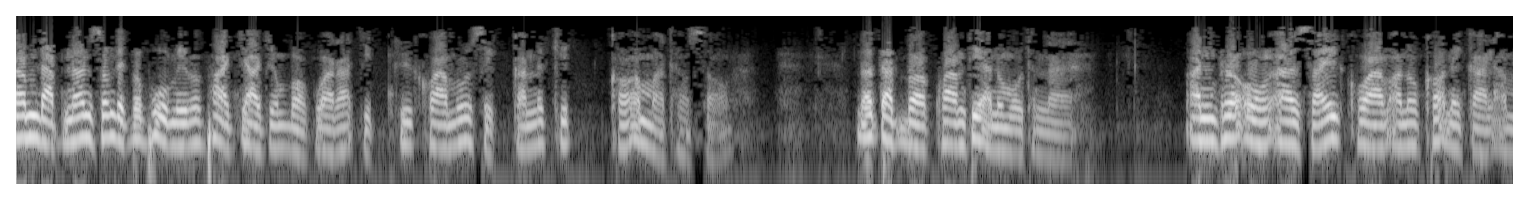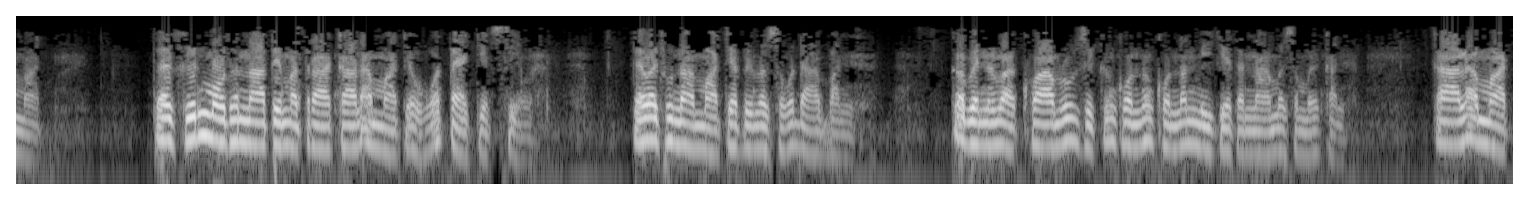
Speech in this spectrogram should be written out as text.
ลำดับนั้นสมเด็จพระผู้มีพระภาคเจ้าจึงบอกวาระจิตคือความรู้สึกการนึกคิดของอมาทั้งสอง แล้วตัดบอกความที่อนุโมทนา อันพระองค์อาศัยความอนุเคราะห์ในการอมาตแต่ขืนโมทนาเต็มอัตราการอมาตจะหัวแตกเจ็ดเสียง แต่ว่าชุนามาตจะเป็นมโสดาบัน ก็เป็นนั้นว่าความรู้สึกของคนทั้งคนนั้นมีเจตนามาเสมอกัน กาละหมาด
